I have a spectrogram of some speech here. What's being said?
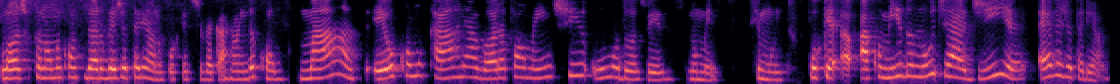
lógico que eu não me considero vegetariano, porque se tiver carne eu ainda como. Mas eu como carne agora atualmente uma ou duas vezes no mês, se muito. Porque a comida no dia a dia é vegetariana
